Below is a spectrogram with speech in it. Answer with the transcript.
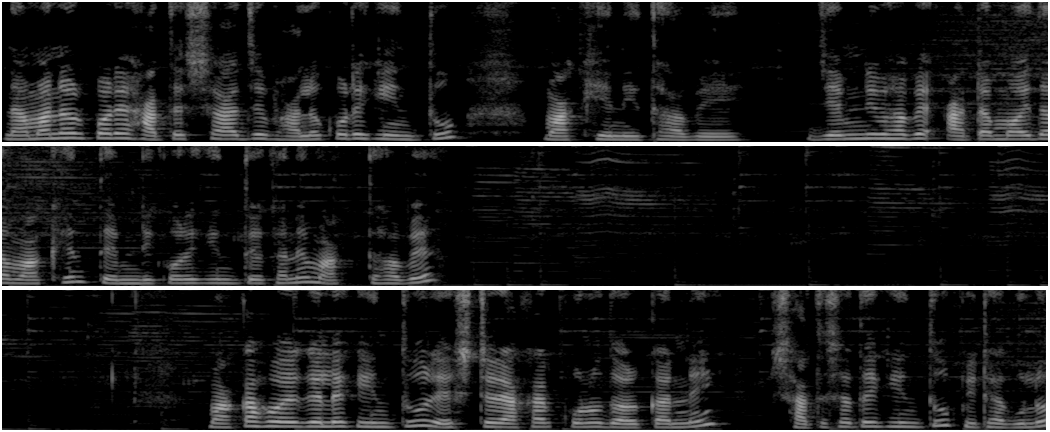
নামানোর পরে হাতের সাহায্যে ভালো করে কিন্তু মাখিয়ে নিতে হবে। যেমনিভাবে আটা ময়দা মাখেন, তেমনি করে কিন্তু এখানে মাখতে হবে। মাখা হয়ে গেলে কিন্তু রেস্টে রাখার কোনো দরকার নেই। সাথে সাথে কিন্তু পিঠাগুলো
